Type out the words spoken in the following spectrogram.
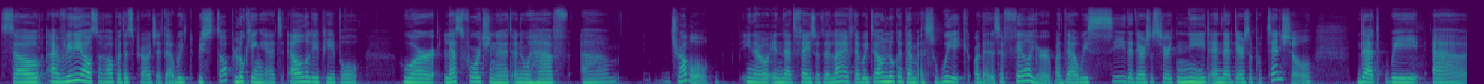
So I really also hope with this project that we, we stop looking at elderly people who are less fortunate and who have um, trouble, you know, in that phase of their life, that we don't look at them as weak or that it's a failure, but that we see that there's a certain need and that there's a potential that we uh,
